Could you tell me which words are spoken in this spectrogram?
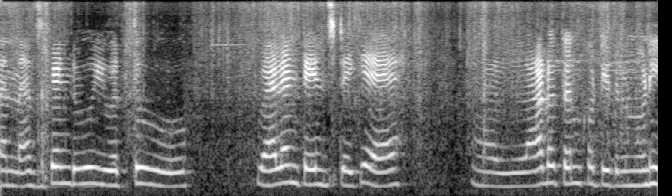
ನನ್ನ ಹಸ್ಬೆಂಡು ಇವತ್ತು ವ್ಯಾಲೆಂಟೈನ್ಸ್ ಡೇಗೆ ಲಾಡು ತಂದು ಕೊಟ್ಟಿದ್ರು ನೋಡಿ.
